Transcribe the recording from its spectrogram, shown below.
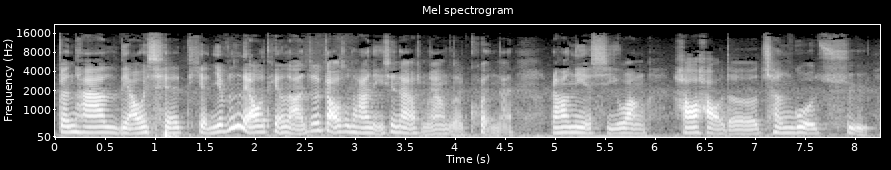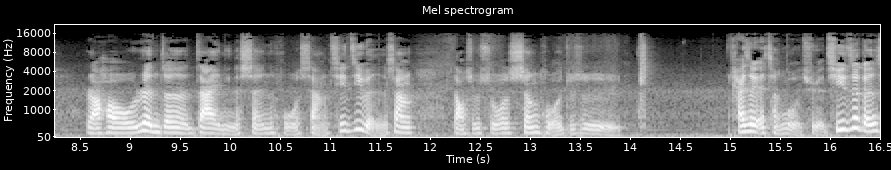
跟他聊一些天，也不是聊天啦，就是告诉他你现在有什么样子的困难，然后你也希望好好的撑过去，然后认真的在你的生活上。其实基本上，老实说，生活就是还是可以撑过去。其实这跟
